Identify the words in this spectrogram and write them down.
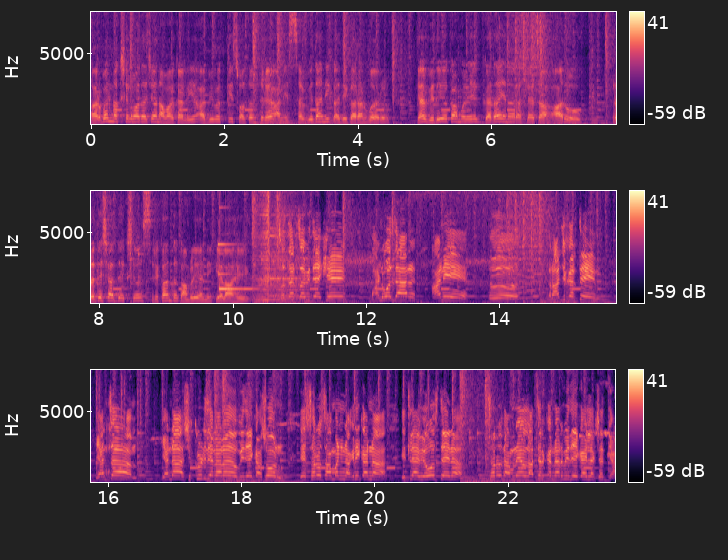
अर्बन नक्षलवादाच्या नावाखाली अभिव्यक्ती स्वातंत्र्य आणि संविधानिक अधिकारांवर या विधेयकामुळे गदा येणार असल्याचा आरोप प्रदेशाध्यक्ष श्रीकांत कांबळे यांनी केला आहे. सदरचं विधेयक हे भांडवलदार आणि राजकर्ते यांचा यांना सिक्युरिटी देणारं विधेयक असून हे सर्वसामान्य नागरिकांना इथल्या व्यवस्थेनं सर्वसामान्यांना लाचार करणारं विधेयक आहे लक्षात घ्या.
